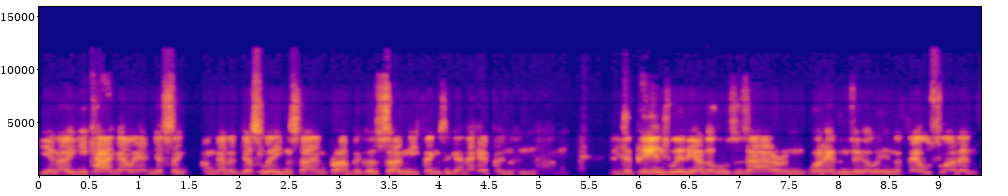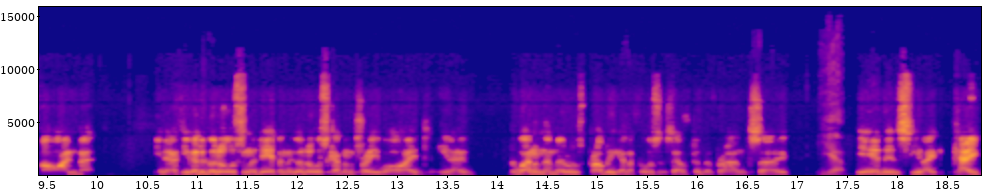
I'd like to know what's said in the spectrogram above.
you know, you can't go out and just think, I'm going to just lead and stay in front because so many things are going to happen. And um, it depends where the other horses are and what happens early. And if they all slide in, fine. But, you know, if you've got a good horse in the death and a good horse coming three wide, you know, the one in the middle is probably going to force itself to the front. So, yeah, yeah, there's, you know, Kate,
